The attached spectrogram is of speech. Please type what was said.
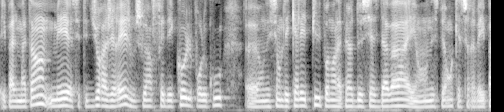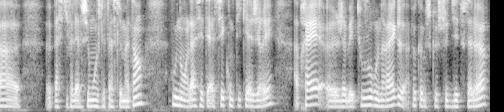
et pas le matin. Mais c'était dur à gérer. Je me souviens fait des calls pour le coup, en essayant de les caler pile pendant la période de sieste d'Ava et en espérant qu'elle se réveille pas parce qu'il fallait absolument que je les fasse le matin. Du coup, non, là c'était assez compliqué à gérer. Après, j'avais toujours une règle, un peu comme ce que je te disais tout à l'heure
